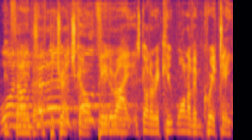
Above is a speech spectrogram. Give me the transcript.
in favour of Pietreczko. 140. Peter Wright has got to recoup one of them quickly.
